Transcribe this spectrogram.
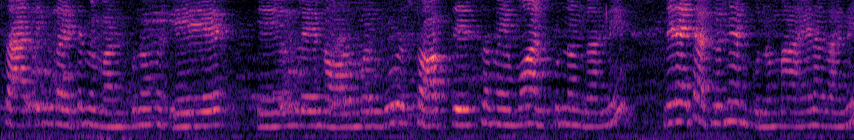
స్టార్టింగ్లో అయితే మేము అనుకున్నాము ఏ ఏం లే నార్మల్గా స్టాప్ చేస్తామేమో అనుకున్నాం కానీ నేనైతే అట్లనే అనుకున్నాం. మా ఆయన కానీ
